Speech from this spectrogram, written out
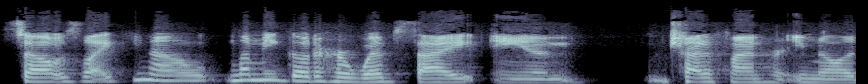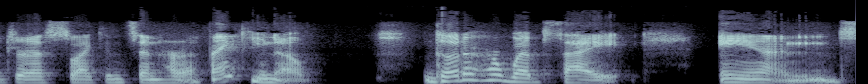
So I was like, you know, let me go to her website and try to find her email address so I can send her a thank you note. Go to her website and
